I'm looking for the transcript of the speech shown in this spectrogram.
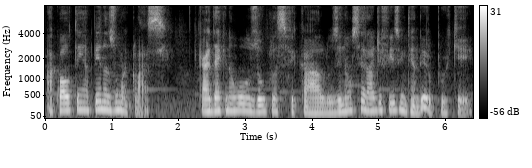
a qual tem apenas uma classe. Kardec não ousou classificá-los e não será difícil entender o porquê.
